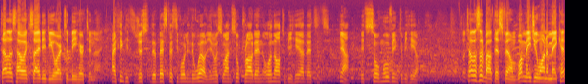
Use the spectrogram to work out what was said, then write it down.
Tell us how excited you are to be here tonight. I think it's just the best festival in the world, you know. So I'm so proud and honored to be here. That it's yeah, it's so moving to be here. So tell us about this film. What made you want to make it?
